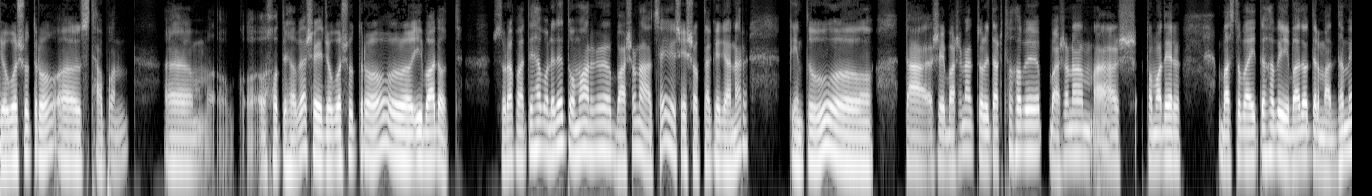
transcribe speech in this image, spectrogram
যোগসূত্র স্থাপন হতে হবে। সেই যোগসূত্র ইবাদত। সূরা ফাতিহা বলে যে, তোমার বাসনা আছে, সে সত্তাকে জানার। কিন্তু তা, সেই বাসনা চরিতার্থ হবে, বাসনা তোমাদের বাস্তবায়িত হবে ইবাদতের মাধ্যমে।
